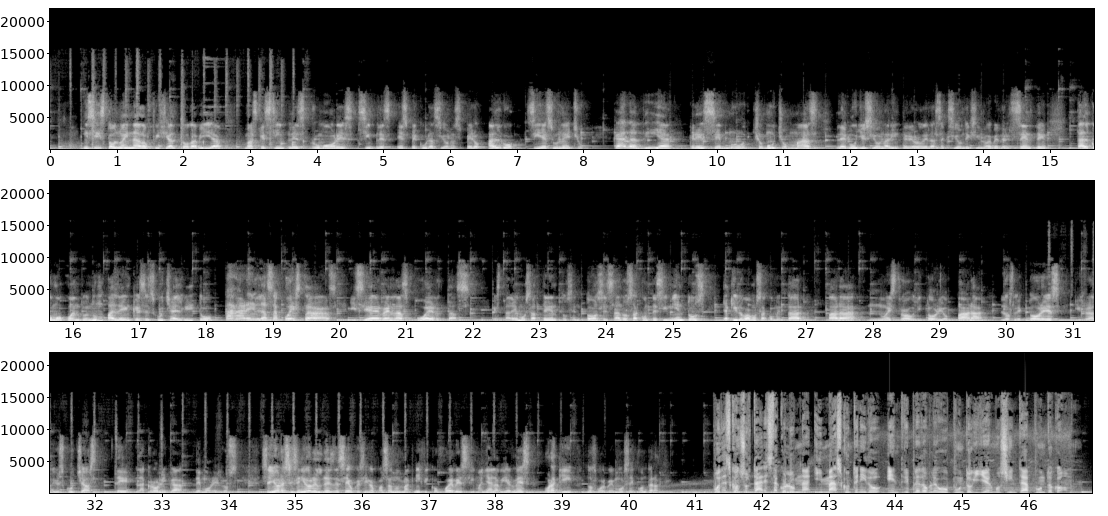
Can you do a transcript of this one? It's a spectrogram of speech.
Insisto, no hay nada oficial todavía, más que simples rumores, simples especulaciones, pero algo sí es un hecho cada día crece mucho, mucho más la ebullición al interior de la sección 19 del CENTE, tal como cuando en un palenque se escucha el grito ¡Paren las apuestas! y cierren las puertas. Estaremos atentos entonces a los acontecimientos y aquí lo vamos a comentar para nuestro auditorio, para los lectores y radioescuchas de la Crónica de Morelos. Señoras y señores, les deseo que sigan pasando un magnífico jueves y mañana viernes por aquí nos volvemos a encontrar. Puedes consultar esta columna y más contenido en www.guillermocinta.com.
